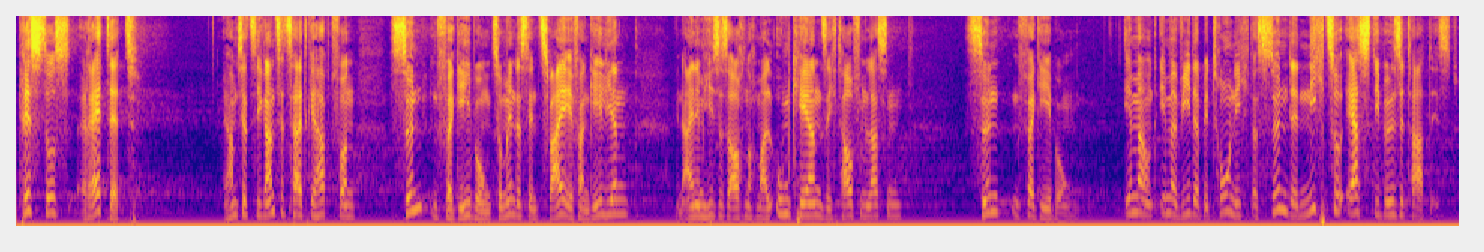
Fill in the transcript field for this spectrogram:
Christus rettet. Wir haben es jetzt die ganze Zeit gehabt von Sündenvergebung, zumindest in zwei Evangelien. In einem hieß es auch nochmal umkehren, sich taufen lassen. Sündenvergebung. Immer und immer wieder betone ich, dass Sünde nicht zuerst die böse Tat ist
